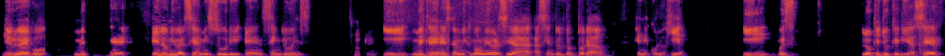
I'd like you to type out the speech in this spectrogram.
Y, luego me quedé en la Universidad de Missouri en St. Louis. Okay. Y me quedé en esa misma universidad haciendo el doctorado en ecología. Y pues lo que yo quería hacer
